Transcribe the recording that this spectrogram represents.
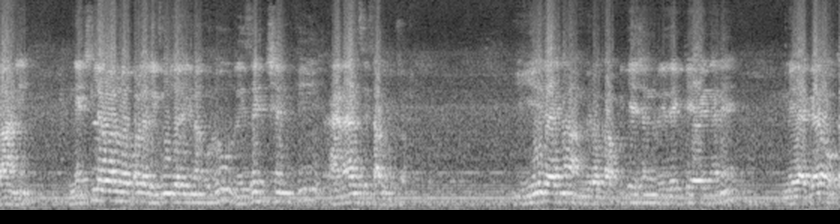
కానీ నెక్స్ట్ లెవెల్ లోపల రివ్యూ జరిగినప్పుడు రిజెక్షన్కి అనాలిసిస్ అడుగుతాం ఏదైనా మీరు ఒక అప్లికేషన్ రిజెక్ట్ చేయగానే మీ దగ్గర ఒక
